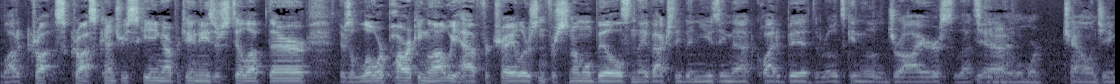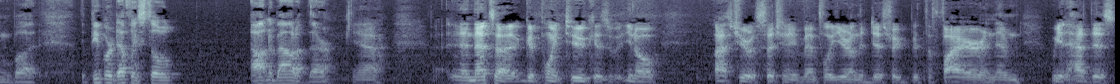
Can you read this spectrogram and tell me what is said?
A lot of cross cross country skiing opportunities are still up there. There's a lower parking lot we have for trailers and for snowmobiles, and they've actually been using that quite a bit. The road's getting a little drier, so that's getting a little more challenging. But the people are definitely still out and about up there. yeah. And that's a good point too, because you know, last year was such an eventful year in the district with the fire, and then we had had this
